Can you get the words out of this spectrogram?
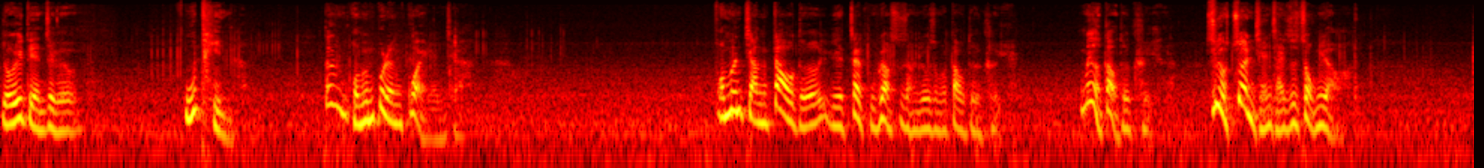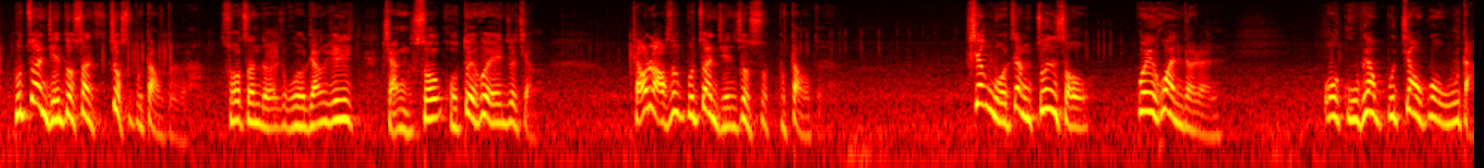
有一点这个无品啊。但是我们不能怪人家，我们讲道德也在股票市场有什么道德可言？没有道德可言的，只有赚钱才是重要啊。不赚钱都算就是不道德了。说真的，我良心讲，说我对会员就讲，假如老师不赚钱就是不道德。像我这样遵守规范的人，我股票不叫过五档，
